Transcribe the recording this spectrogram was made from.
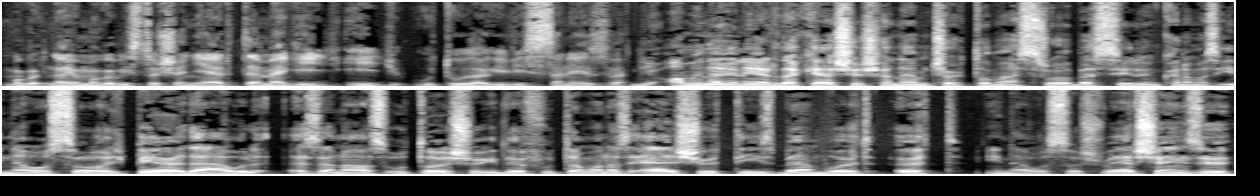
maga, nagyon magabiztosan nyerte meg, így, így utólag visszanézve. Ja, ami nagyon érdekes, és ha nem csak Tomásról beszélünk, hanem az Ineosról, hogy például ezen az utolsó időfutamon az első tízben volt öt Ineosos versenyző.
